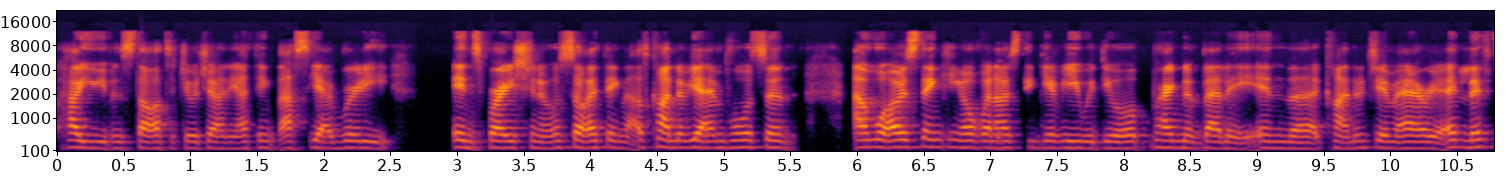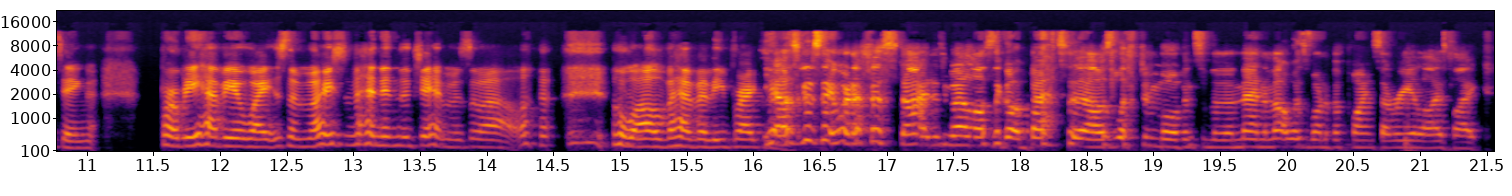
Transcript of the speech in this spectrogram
how you even started your journey. I think that's yeah really inspirational. So i think that's kind of yeah important. And what i was thinking of when i was thinking of you with your pregnant belly in the kind of gym area and lifting probably heavier weights than most men in the gym as well while heavily pregnant. Yeah i was gonna say when i first started as well as i got better i was lifting more than some of the men. And that was one of the points i realized like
